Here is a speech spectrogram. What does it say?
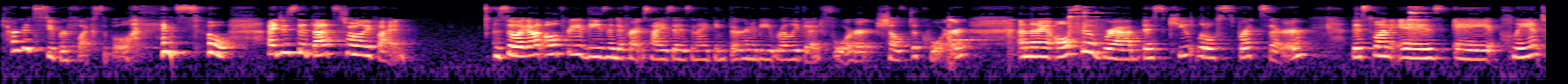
Target's super flexible. And so I just said, that's totally fine. So I got all three of these in different sizes and I think they're gonna be really good for shelf decor. And then I also grabbed this cute little spritzer. This one is a plant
